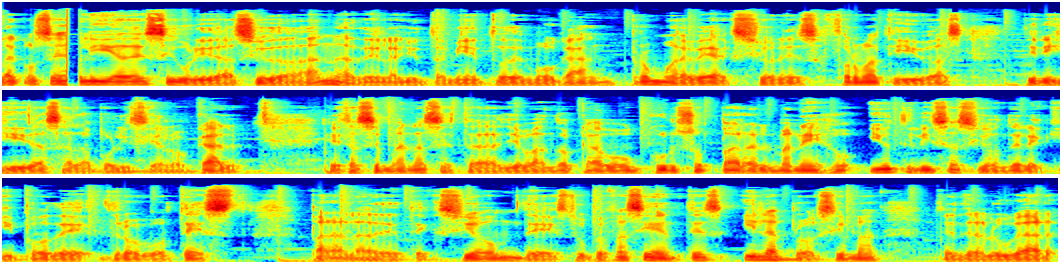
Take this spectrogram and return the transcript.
La Concejalía de Seguridad Ciudadana del Ayuntamiento de Mogán promueve acciones formativas dirigidas a la policía local. Esta semana se está llevando a cabo un curso para el manejo y utilización del equipo de Drogotest para la detección de estupefacientes y la próxima tendrá lugar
